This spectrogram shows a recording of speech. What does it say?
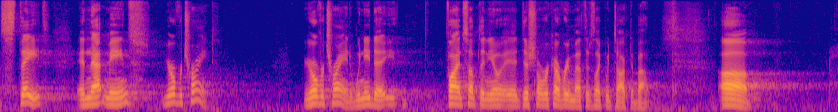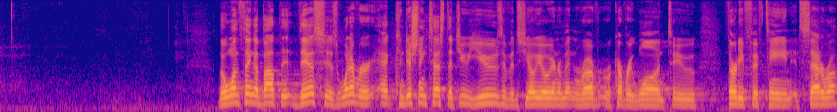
state, and that means you're overtrained. You're overtrained. We need to find something, you know, additional recovery methods like we talked about. Uh, the one thing about the, this is whatever uh, conditioning test that you use, if it's yo-yo intermittent recovery 1, 2, 30, 15, etc.,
